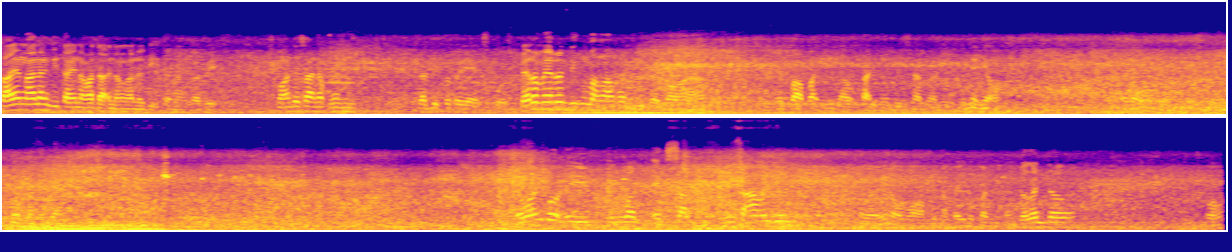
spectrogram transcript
Sayang nga lang di tayo nakadaan ng ano dito ng gabi. Mas maganda sana kung gabi ko to i-expose. Pero meron ding mga kon dito, mga nagpapailaw kahit hindi siya gabi. Tingnan nyo. Yan. Ewan ko if in what exact yung sa akin yun. Oh, yun o, mga pinapailupad nila. Ang gaganda. Oh,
